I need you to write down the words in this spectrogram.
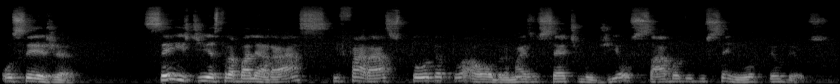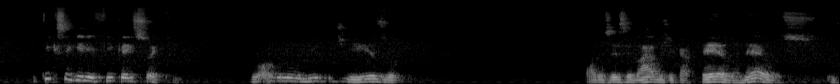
Ou seja, Seis dias trabalharás e farás toda a tua obra, mas o sétimo dia é o sábado do Senhor teu Deus. O que, que significa isso aqui? Logo no livro de Êxodo, para os exilados de Capela, né, os, os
